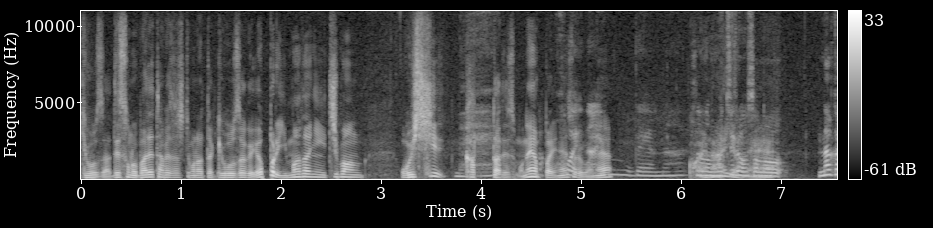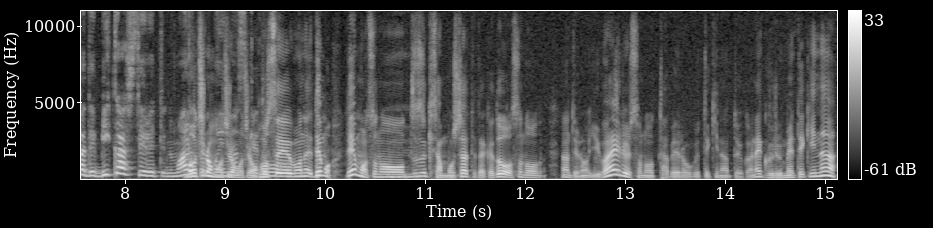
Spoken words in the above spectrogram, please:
餃子でその場で食べさせてもらった餃子がやっぱりいまだに一番美味しかったですもんねやっぱりねそれはね。んだよな超えないよねそのもちろんその中で美化してるっていうのもあるともちろんも思いますけど。ちろんもちろん補正もね。でもでもそのうん。都築さんもおっしゃってたけど、そのなんていうのいわゆるその食べログ的なというかねグルメ的な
